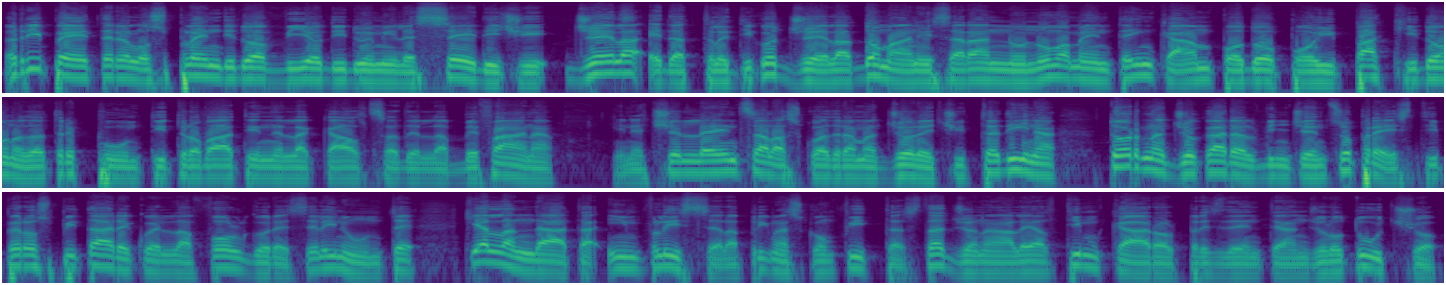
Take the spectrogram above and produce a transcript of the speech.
Ripetere lo splendido avvio di 2016. Gela ed Atletico Gela domani saranno nuovamente in campo dopo i pacchi dono da tre punti trovati nella calza della Befana. In eccellenza, la squadra maggiore cittadina torna a giocare al Vincenzo Presti per ospitare quella Folgore Selinunte che all'andata inflisse la prima sconfitta stagionale al team caro al presidente Angelo Tuccio.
